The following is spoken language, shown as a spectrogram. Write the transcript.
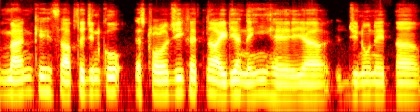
मैन के हिसाब से जिनको एस्ट्रोलॉजी का इतना आइडिया नहीं है या जिन्होंने इतना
